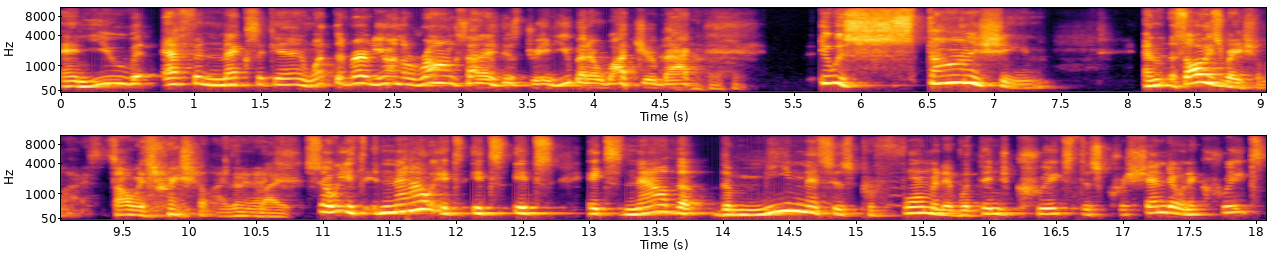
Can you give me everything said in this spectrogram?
And you effing Mexican, what the verb? You're on the wrong side of history, and you better watch your back. it was astonishing and it's always racialized. It's always racialized. Right. So it's now it's it's it's it's now the the meanness is performative, within creates this crescendo, and it creates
